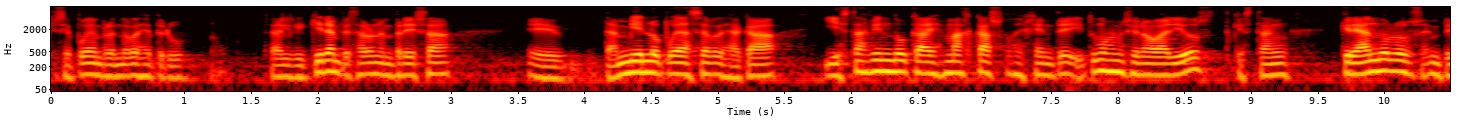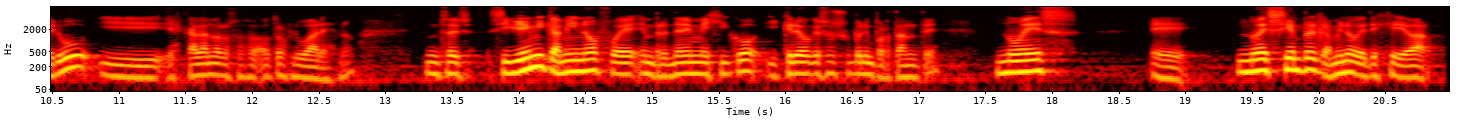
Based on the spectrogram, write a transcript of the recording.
que se puede emprender desde Perú el que quiera empezar una empresa eh, también lo puede hacer desde acá y estás viendo cada vez más casos de gente, y tú has mencionado varios, que están creándolos en Perú y escalándolos a otros lugares. ¿no? Entonces, si bien mi camino fue emprender en México, y creo que eso es súper importante, no, es, eh, no es siempre el camino que tienes que llevar.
